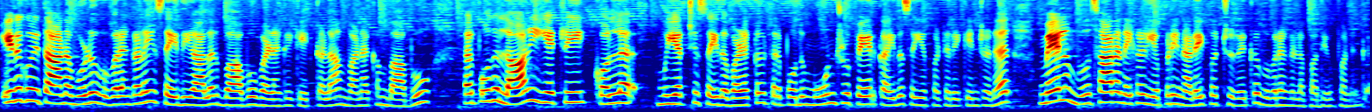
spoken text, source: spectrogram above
இது குறித்தான முழு விவரங்களை செய்தியாளர் பாபு வழங்க கேட்கலாம். வணக்கம் பாபு. தற்போது லாரி ஏற்றி கொல்ல முயற்சி செய்த வழக்கில் தற்போது மூன்று பேர் கைது செய்யப்பட்டிருக்கின்றனர். மேலும் விசாரணைகள் எப்படி நடைபெற்றிருக்கு? விவரங்களை பதிவு பண்ணுங்க.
